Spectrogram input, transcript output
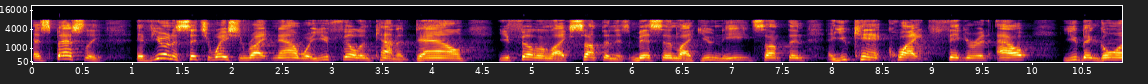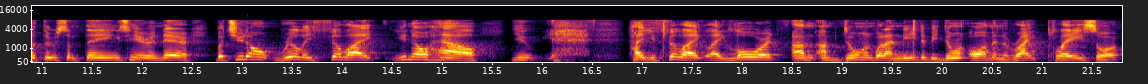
especially if you're in a situation right now where you're feeling kind of down you're feeling like something is missing like you need something and you can't quite figure it out you've been going through some things here and there, but you don't really feel like you know how you how you feel like like Lord, I'm I'm doing what I need to be doing, or I'm in the right place, or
